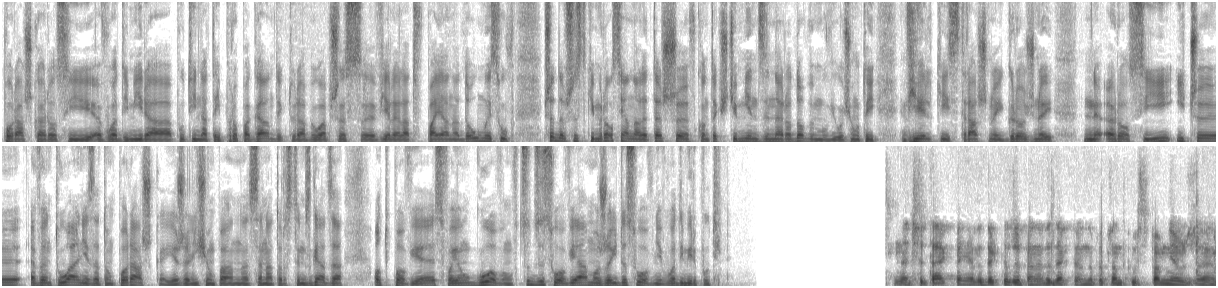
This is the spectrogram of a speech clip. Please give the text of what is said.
porażka Rosji Władimira Putina, tej propagandy, która była przez wiele lat wpajana do umysłów przede wszystkim Rosjan, ale też w kontekście międzynarodowym mówiło się o tej wielkiej, strasznej, groźnej Rosji i czy ewentualnie za tą porażkę, jeżeli się pan senator z tym zgadza, odpowie swoją głową, w cudzysłowie, a może i dosłownie Władimir Putin. Znaczy tak, panie redaktorze, pan redaktor na początku wspomniał, że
